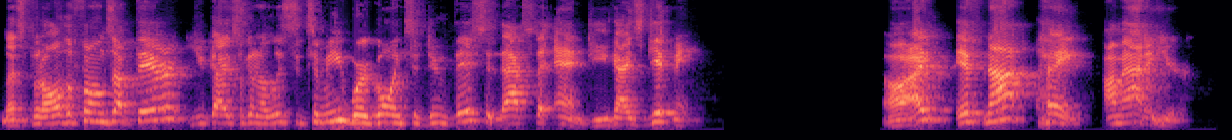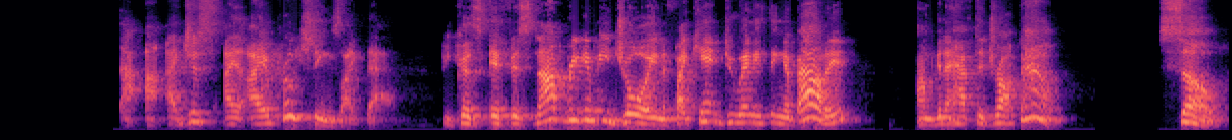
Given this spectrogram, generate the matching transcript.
Let's put all the phones up there. You guys are going to listen to me. We're going to do this, and that's the end. Do you guys get me? All right. If not, hey, I'm out of here. I, I just I, I approach things like that because if it's not bringing me joy and if I can't do anything about it, I'm gonna have to drop out. So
